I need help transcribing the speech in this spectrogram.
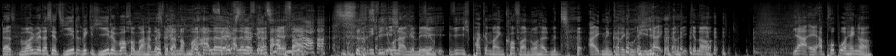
Das, wollen wir das jetzt jede, wirklich jede Woche machen, dass wir dann nochmal alle, alle Begriffe abfahren? Das ist richtig Wie ich- unangenehm. Wie, wie ich packe meinen Koffer, nur halt mit eigenen Kategorien. ja, genau. Ja, ey, apropos Hänger.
